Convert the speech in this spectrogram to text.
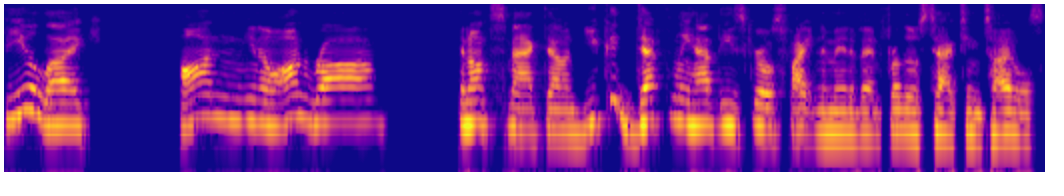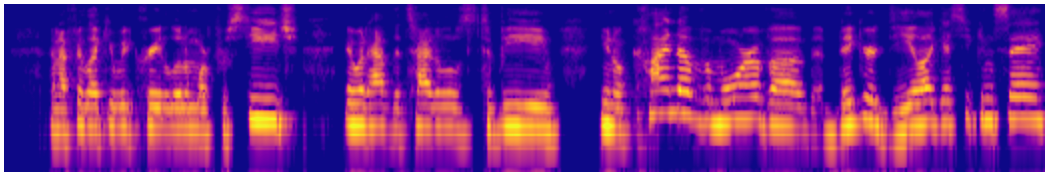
feel like on, you know, on Raw, and on SmackDown, you could definitely have these girls fight in the main event for those tag team titles. And I feel like it would create a little more prestige. It would have the titles to be, you know, kind of more of a bigger deal, I guess you can say.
